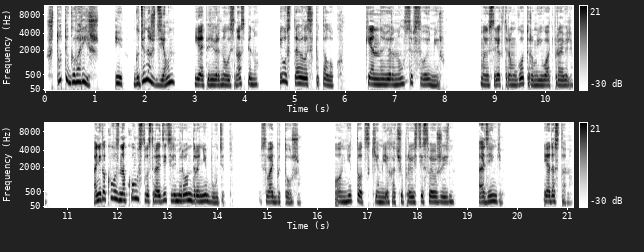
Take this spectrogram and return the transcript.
что ты говоришь? И где наш демон? Я перевернулась на спину и уставилась в потолок. Кен вернулся в свой мир. Мы с ректором Готтером его отправили. А никакого знакомства с родителями Рондера не будет. И свадьбы тоже. Он не тот, с кем я хочу провести свою жизнь. А деньги я достану.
